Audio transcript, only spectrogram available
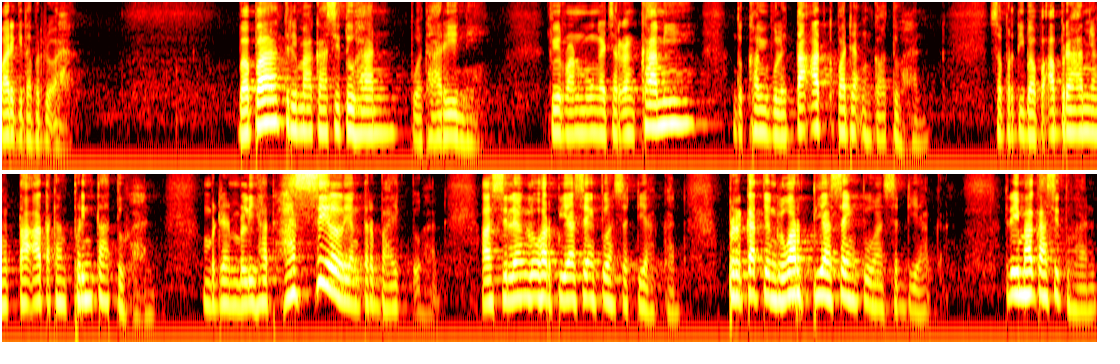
Mari kita berdoa. Bapak, terima kasih Tuhan buat hari ini. Firman-Mu mengajarkan kami untuk kami boleh taat kepada Engkau Tuhan. Seperti Bapak Abraham yang taat akan perintah Tuhan. Kemudian melihat hasil yang terbaik Tuhan. Hasil yang luar biasa yang Tuhan sediakan. Berkat yang luar biasa yang Tuhan sediakan. Terima kasih Tuhan.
